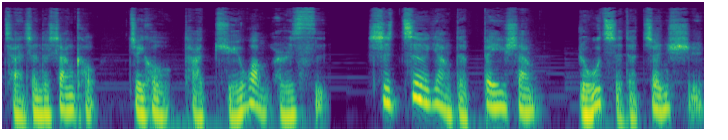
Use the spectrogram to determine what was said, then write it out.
产生的伤口，最后他绝望而死，是这样的悲伤，如此的真实，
